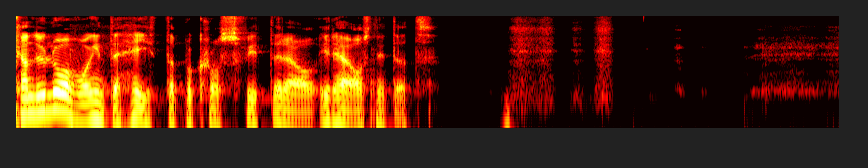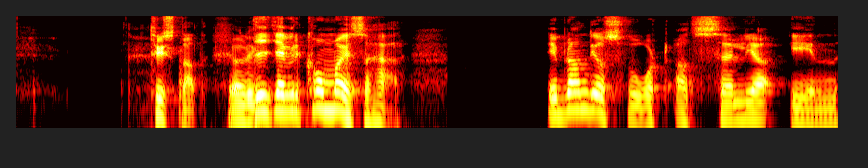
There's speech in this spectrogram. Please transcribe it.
kan du lova att inte hejta på crossfit i det här, i det här avsnittet? Tystnad. Ja, det... Dit jag vill komma är så här. Ibland är det svårt att sälja in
